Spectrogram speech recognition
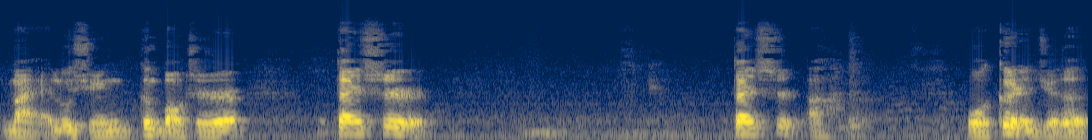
买陆巡更保值。但是但是啊，我个人觉得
